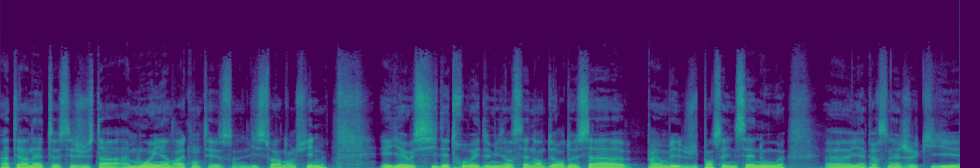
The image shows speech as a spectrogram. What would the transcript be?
Internet, c'est juste un, moyen de raconter l'histoire dans le film. Et il y a aussi des trouvailles de mise en scène en dehors de ça. Euh, par exemple, je pense à une scène où euh, il y a un personnage qui,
